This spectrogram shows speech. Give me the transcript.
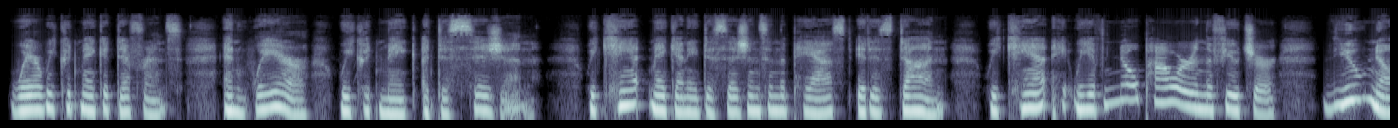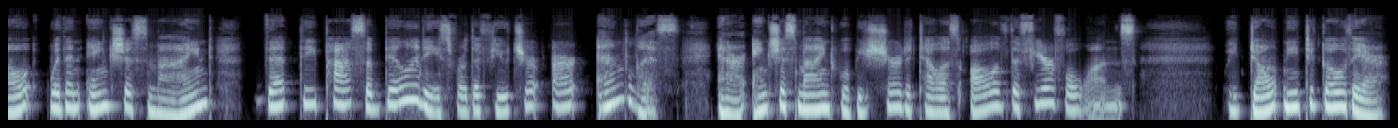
where we could make a difference, and where we could make a decision. We can't make any decisions in the past. It is done. We can't, we have no power in the future. You know, with an anxious mind, that the possibilities for the future are endless, and our anxious mind will be sure to tell us all of the fearful ones. We don't need to go there.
